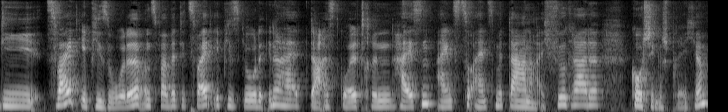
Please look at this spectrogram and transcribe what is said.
die Zweitepisode, und zwar wird die Zweitepisode innerhalb Da ist Gold drin heißen, eins zu eins mit Dana. Ich führe gerade Coaching-Gespräche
